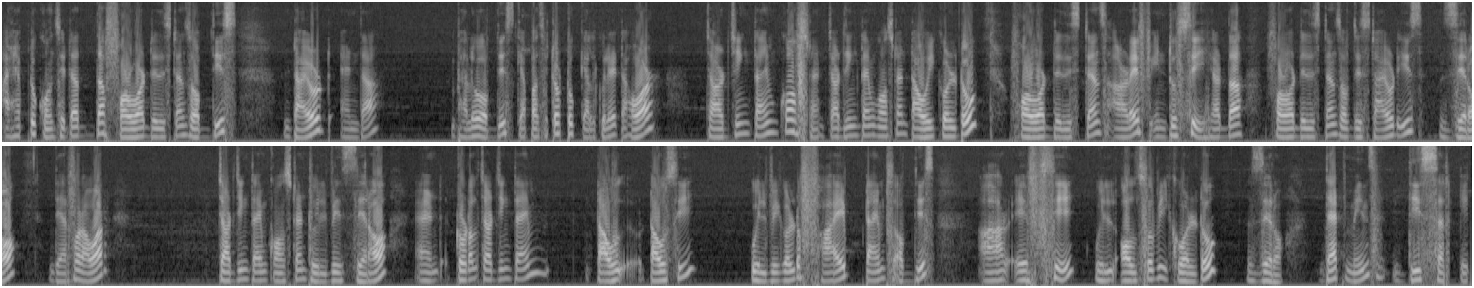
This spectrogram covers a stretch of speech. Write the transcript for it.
I have to consider the forward resistance of this diode and the value of this capacitor to calculate our charging time constant. Charging time constant tau equal to forward resistance rf into c. Here the forward resistance of this diode is 0 therefore our charging time constant will be 0 and total charging time tau tau c will be equal to 5 times of this rfc will also be equal to 0 that means this circuit.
